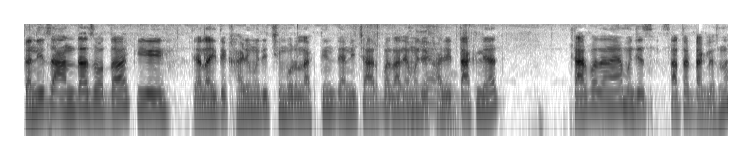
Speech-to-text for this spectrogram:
सनीचा अंदाज होता की त्याला इथे खाडीमध्ये चिंबोर लागतील. त्यांनी चार पाच आल्या म्हणजे खाडीत टाकल्यात. चार पाच आल्या म्हणजे सात आठ टाकल्यास ना?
